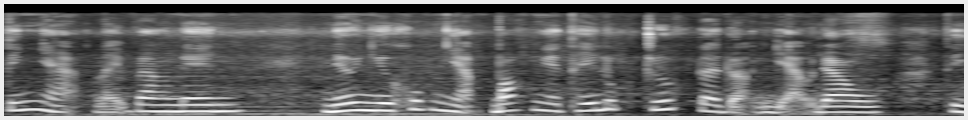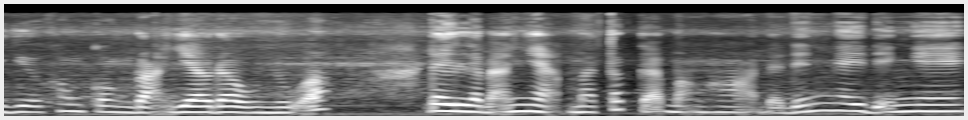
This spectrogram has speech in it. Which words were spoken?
tiếng nhạc lại vang lên. Nếu như khúc nhạc bóc nghe thấy lúc trước là đoạn dạo đầu, thì giờ không còn đoạn dạo đầu nữa. Đây là bản nhạc mà tất cả bọn họ đã đến ngay để nghe,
